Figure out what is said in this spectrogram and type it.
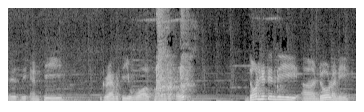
There's the anti-gravity wall climber. Oops! Don't hit in the uh, door, Anik.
